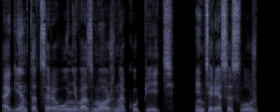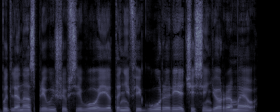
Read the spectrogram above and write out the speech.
«Агента ЦРУ невозможно купить. Интересы службы для нас превыше всего, и это не фигура речи, сеньор Ромео.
